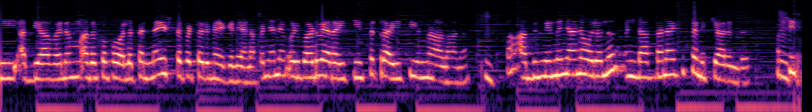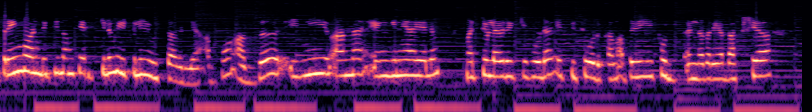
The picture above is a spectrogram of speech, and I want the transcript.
ഈ അധ്യാപനം അതൊക്കെ പോലെ തന്നെ ഇഷ്ടപ്പെട്ട ഒരു മേഖലയാണ്. അപ്പൊ ഞാൻ ഒരുപാട് വെറൈറ്റീസ് ട്രൈ ചെയ്യുന്ന ആളാണ്. അപ്പൊ അതിൽ നിന്ന് ഞാൻ ഓരോന്ന് ഉണ്ടാക്കാനായിട്ട് ശ്രമിക്കാറുണ്ട്. പക്ഷെ ഇത്രയും ക്വാണ്ടിറ്റി നമുക്ക് ഒരിക്കലും വീട്ടിൽ യൂസ് ആവില്ല. അപ്പൊ അത് ഇനി അന്ന് എങ്ങനെയായാലും മറ്റുള്ളവർക്ക് കൂടെ എത്തിച്ചു കൊടുക്കാം. അപ്പൊ ഈ ഫുഡ് എന്താ പറയാ ഭക്ഷ്യ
